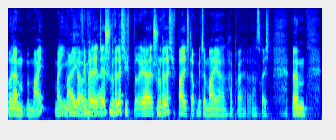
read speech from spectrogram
Oder im Mai? Mai, Juni, Mai auf jeden Fall. Der, der, ist schon relativ, ja, schon relativ bald, ich glaube Mitte Mai, ja, hast recht. Ähm, äh,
